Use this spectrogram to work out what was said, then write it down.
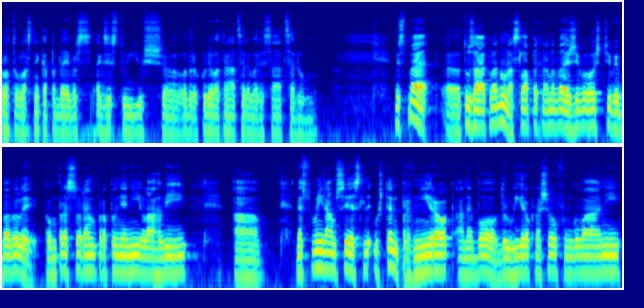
proto vlastně Copper Divers existují už eh, od roku 1997. My jsme eh, tu základnu na slapech na Nové živohošti vybavili kompresorem pro plnění lahví a nespomínám si, jestli už ten první rok anebo druhý rok našeho fungování,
